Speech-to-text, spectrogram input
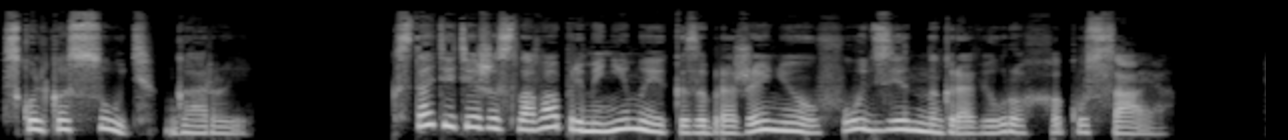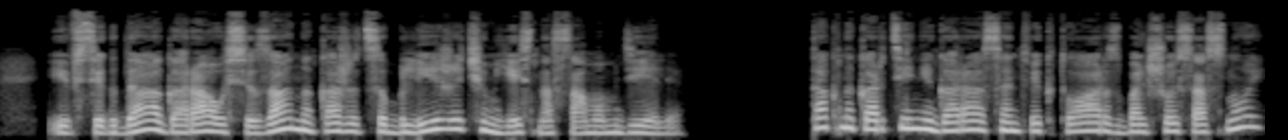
сколько суть горы. Кстати, те же слова применимы и к изображению Фудзи на гравюрах Хакусая. И всегда гора у Сезанна кажется ближе, чем есть на самом деле. Так на картине «Гора Сент-Виктуар» с большой сосной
